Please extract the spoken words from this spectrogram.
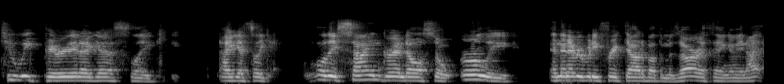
two week period, I guess, like I guess like well they signed Grandal so early, and then everybody freaked out about the Mazara thing. I mean, I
